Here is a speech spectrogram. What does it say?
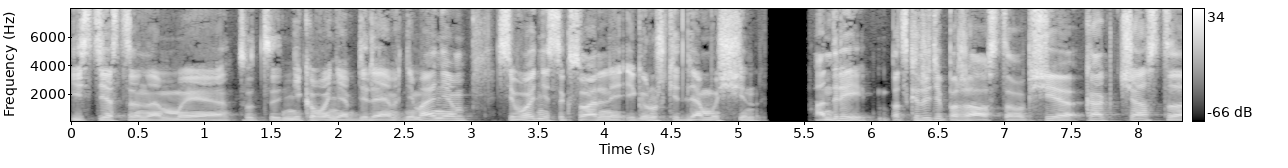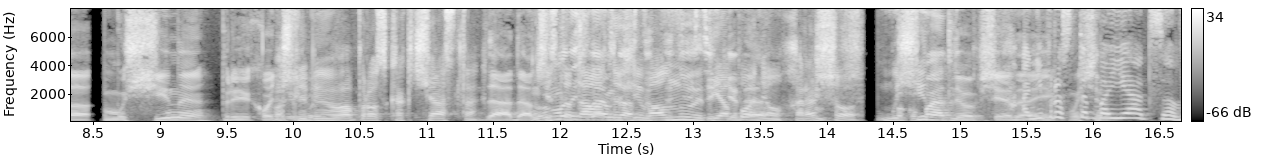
естественно, мы тут никого не обделяем вниманием. Сегодня сексуальные игрушки для мужчин. Андрей, подскажите, пожалуйста, вообще, как часто мужчины приходят... Ваш любимый вопрос, как часто? Да, да. Ну, мы Частота вас очень волнует, я да. понял. Хорошо. Мужчина... Покупают ли вообще? да, Они просто мужчин? боятся.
